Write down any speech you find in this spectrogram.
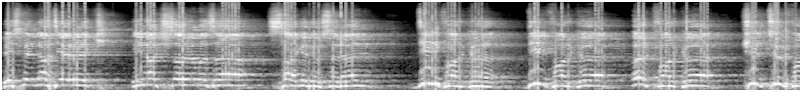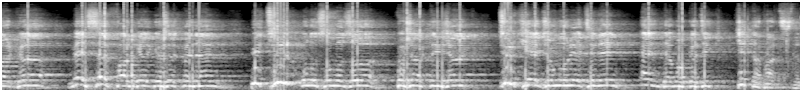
besmellah diyerek inançlarımıza saygı gösteren, din farkı, dil farkı, ırk farkı, kültür farkı, mezhep farkı gözetmeden bütün ulusumuzu kucaklayacak Türkiye Cumhuriyeti'nin en demokratik kitle partisidir.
